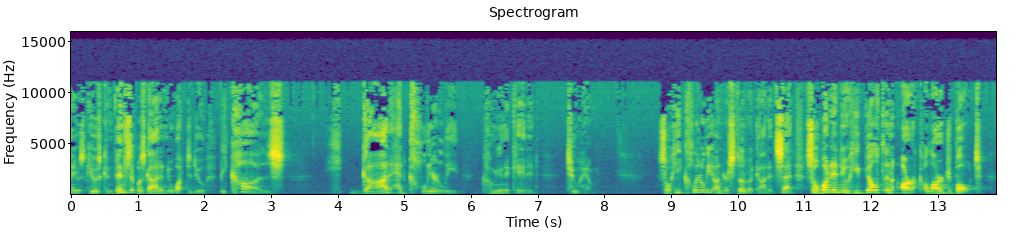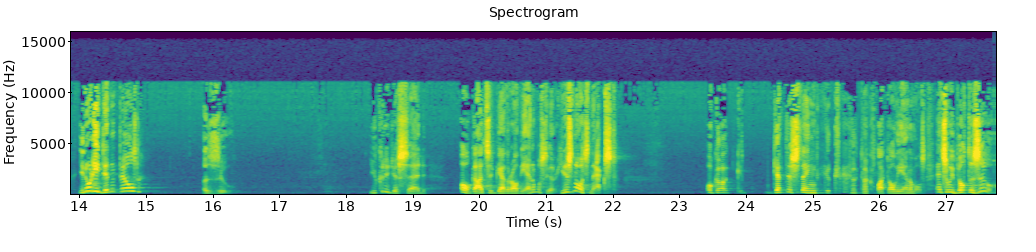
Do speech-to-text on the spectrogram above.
And he was, he was convinced it was God and knew what to do because he, God had clearly communicated to him. So he clearly understood what God had said. So what did he do? He built an ark, a large boat. You know what he didn't build? A zoo. You could have just said, Oh, God said gather all the animals together. He doesn't know what's next. Oh, God, get this thing to collect all the animals. And so he built a zoo.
